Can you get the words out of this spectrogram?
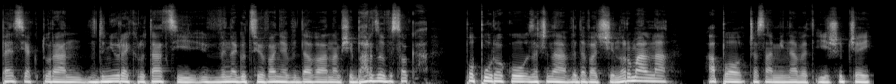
pensja, która w dniu rekrutacji, wynegocjowania wydawała nam się bardzo wysoka, po pół roku zaczyna wydawać się normalna, a po czasami nawet i szybciej,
